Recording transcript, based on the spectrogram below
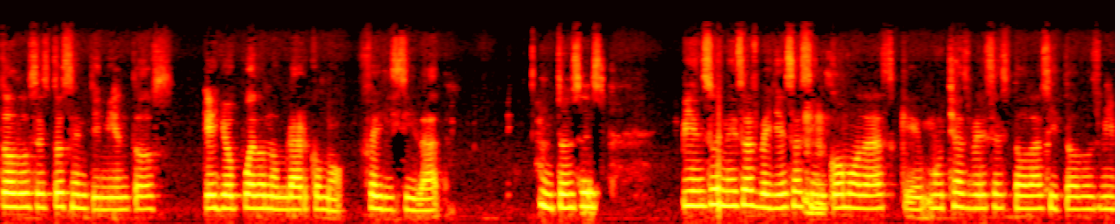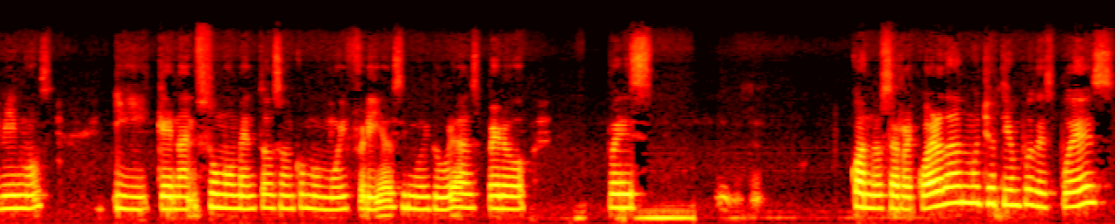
todos estos sentimientos que yo puedo nombrar como felicidad. Entonces, pienso en esas bellezas incómodas que muchas veces todas y todos vivimos y que en su momento son como muy frías y muy duras, pero pues cuando se recuerdan mucho tiempo después,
